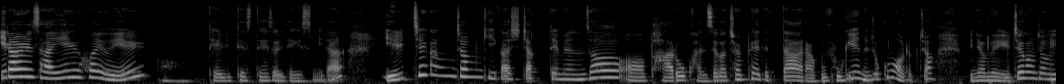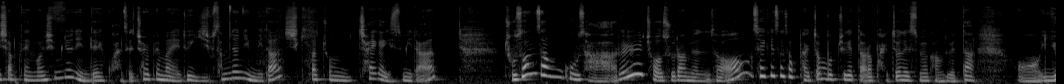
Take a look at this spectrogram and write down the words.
1월 4일 화요일 어, 데일리 테스트 해설이 되겠습니다. 일제강점기가 시작되면서 어, 바로 관세가 철폐됐다라고 보기에는 조금 어렵죠. 왜냐하면 일제강점기 시작된 건 10년인데 관세 철폐만 해도 23년입니다. 시기가 좀 차이가 있습니다. 조선상고사를 저술하면서 세계사적 발전 법칙에 따라 발전했음을 강조했다. 어, 이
